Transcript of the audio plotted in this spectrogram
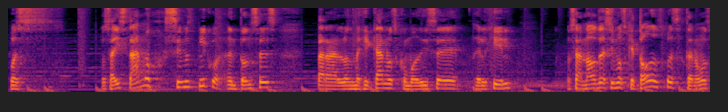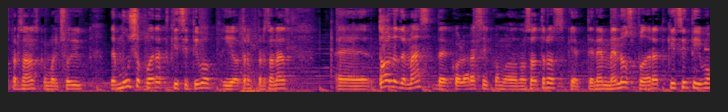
pues, pues ahí está, ¿no? ¿Sí me explico? Entonces, para los mexicanos, como dice el Gil, o sea, no decimos que todos, pues tenemos personas como el Chuy de mucho poder adquisitivo y otras personas, eh, todos los demás de color así como nosotros, que tienen menos poder adquisitivo.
